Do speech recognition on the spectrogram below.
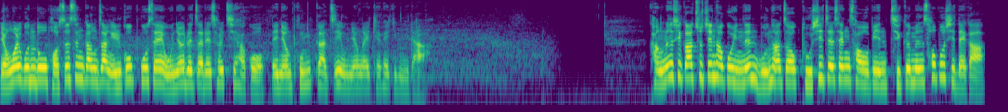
영월군도 버스 승강장 7곳에 온열 의자를 설치하고 내년 봄까지 운영할 계획입니다. 강릉시가 추진하고 있는 문화적 도시재생 사업인 지금은 서부시대가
